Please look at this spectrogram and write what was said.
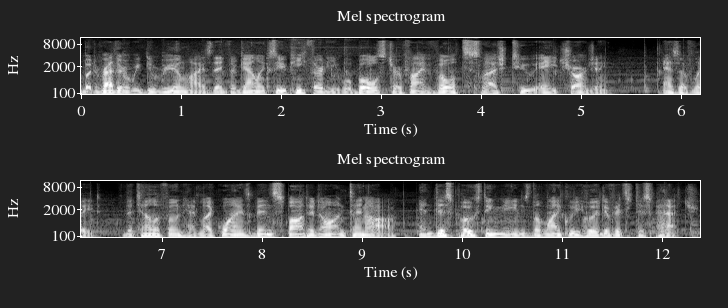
but rather we do realize that the Galaxy P30 will bolster 5V/2A charging. As of late, the telephone had likewise been spotted on TENAA, and this posting means the likelihood of its dispatch.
